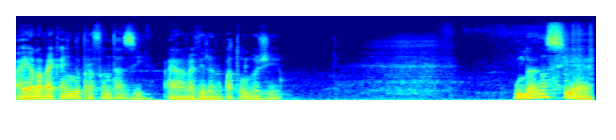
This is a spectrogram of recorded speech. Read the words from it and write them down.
Aí ela vai caindo para fantasia, aí ela vai virando patologia. O lance é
